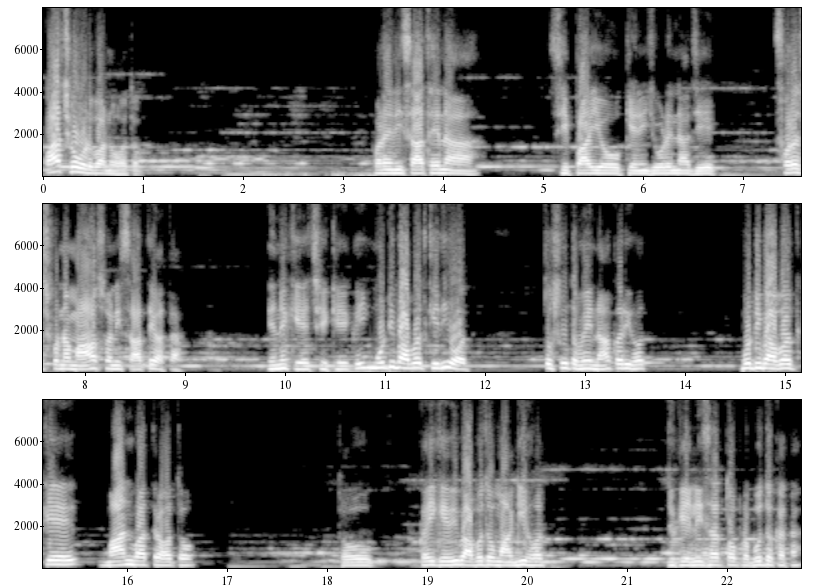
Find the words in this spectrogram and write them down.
પાછો વળવાનો હતો. પણ એની સાથેના સિપાહીઓ કે એની જોડેના જે ફરજ પરના માણસોની સાથે હતા, એને કહે છે કે કંઈક મોટી બાબત કીધી હોત, તો શું તમે ના કરી હોત? મોટી બાબત કે માન પાત્ર હતો, તો કંઈક એવી બાબતો માગી હોત, જો કે એલિસા તો પ્રબોધક હતા.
